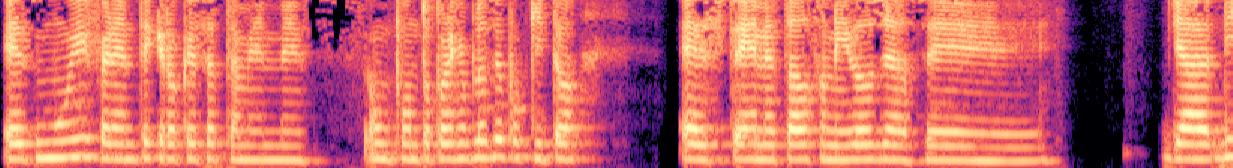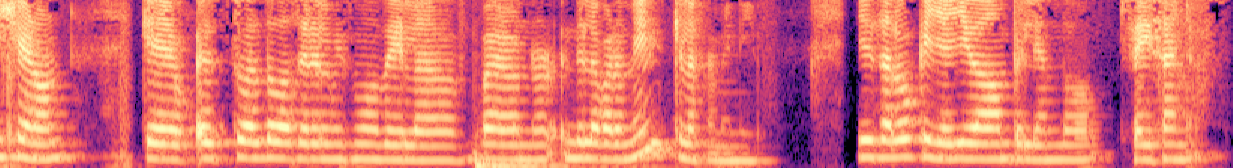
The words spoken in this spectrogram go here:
Es muy diferente, creo que ese también es un punto. Por ejemplo, hace poquito, este, en Estados Unidos ya se, ya dijeron que el sueldo va a ser el mismo de la, de la varonil que la femenil. Y es algo que ya llevaban peleando seis años.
